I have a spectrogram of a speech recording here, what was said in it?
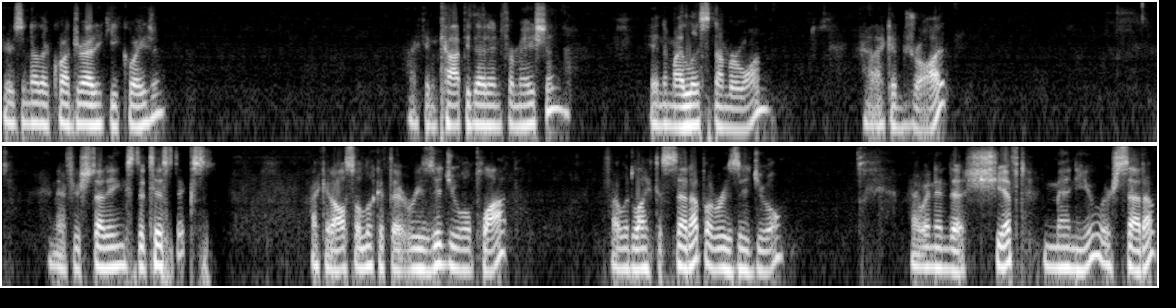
Here's another quadratic equation. I can copy that information into my list number one, and I could draw it. And if you're studying statistics, I could also look at the residual plot. If I would like to set up a residual, I went into Shift menu or Setup.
